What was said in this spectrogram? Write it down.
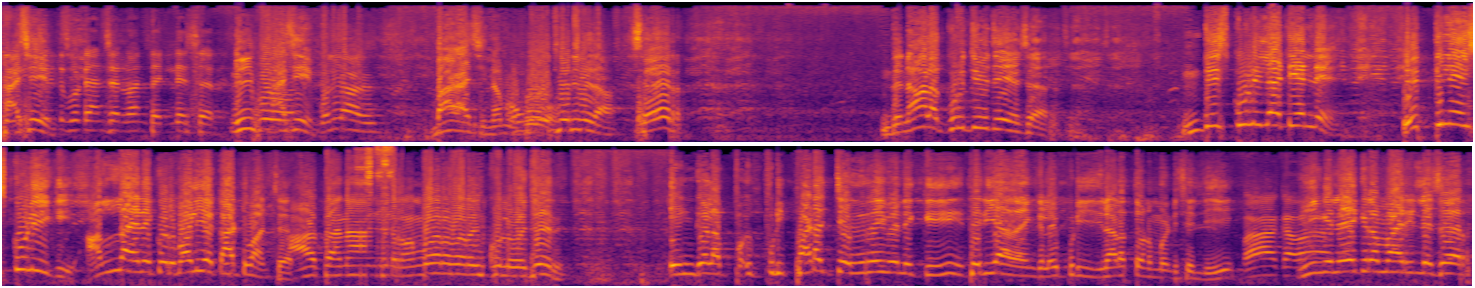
காசிம். சார் சார் நீ போ. காசிம். வெளியாகு. பாகாசி நம்ம போ. சரிவிடா சார் இந்த நாளை குறிச்சு வச்சேன் சார். இந்த ஸ்கூல் இல்லாட்டி என்ன? எத்தனை ஸ்கூலுக்கு அல்லாஹ் எனக்கு ஒரு வழியை காட்டுவான் சார். அதான் ரொம்ப வேற ஸ்கூல்ல வச்சேரு எங்களை ப- இப்படி படைச்ச இறைவனுக்கு தெரியாத எங்களை எப்படி நடத்தணும்னு சொல்லி. நீங்க நினைக்கிற மாதிரி இல்ல சார்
